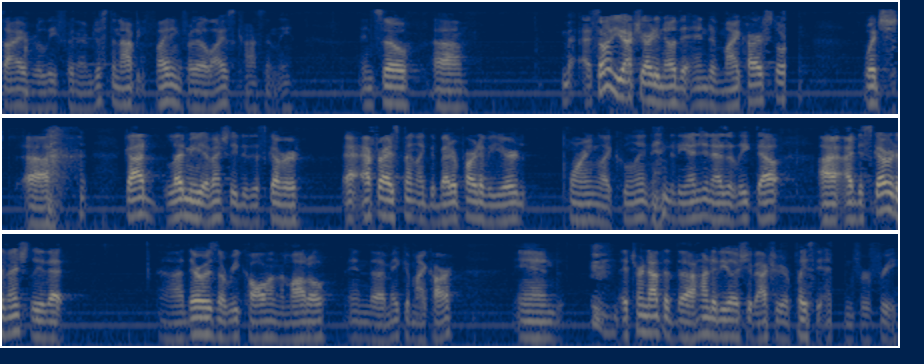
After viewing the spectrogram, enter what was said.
sigh of relief for them, just to not be fighting for their lives constantly. And so, um, some of you actually already know the end of my car story, which uh, God led me eventually to discover after I spent like the better part of a year pouring like coolant into the engine as it leaked out. I, I discovered eventually that uh, there was a recall on the model and the make of my car, and it turned out that the Honda dealership actually replaced the engine for free.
